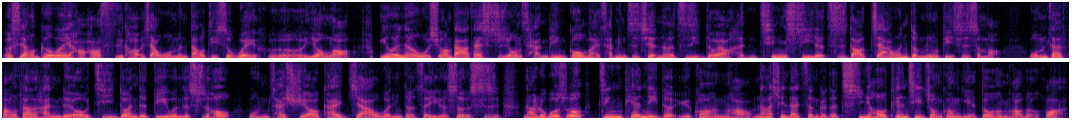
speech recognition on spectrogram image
而是要各位好好思考一下，我们到底是为何而用哦。因为呢，我希望大家在使用产品、购买产品之前呢，自己都要很清晰的知道加温的目的是什么。我们在防范寒流、极端的低温的时候，我们才需要开加温的这一个设施。那如果说今天你的鱼况很好，那现在整个的气候天气状况也都很好的话，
